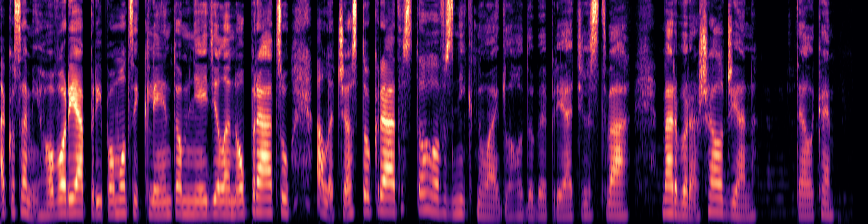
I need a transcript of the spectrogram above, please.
Ako sa mi hovoria, pri pomoci klientom nejde len o prácu, ale častokrát z toho vzniknú aj dlhodobé priateľstvá. Barbara Šalžian, Telke.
